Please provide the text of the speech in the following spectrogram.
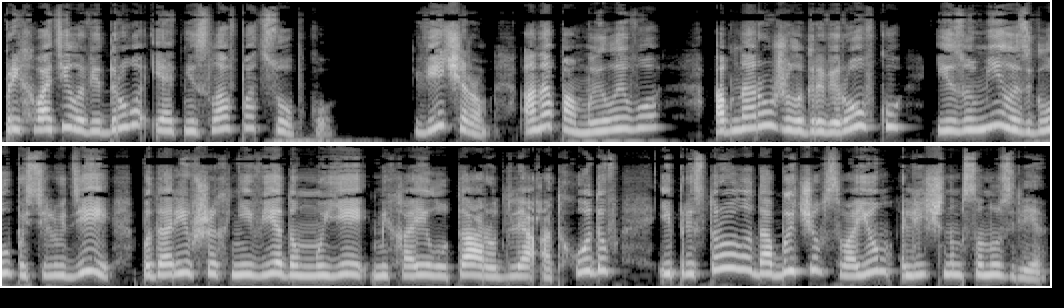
прихватила ведро и отнесла в подсобку. Вечером она помыла его, обнаружила гравировку и изумилась глупости людей, подаривших неведомому ей Михаилу тару для отходов и пристроила добычу в своем личном санузле.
